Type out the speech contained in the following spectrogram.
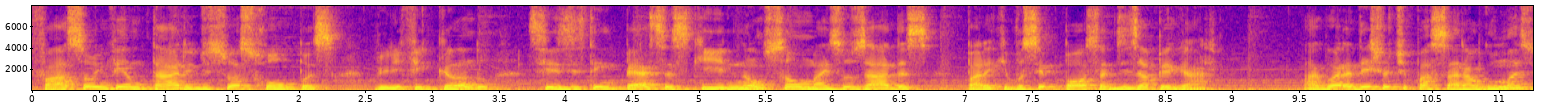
faça o inventário de suas roupas, verificando se existem peças que não são mais usadas para que você possa desapegar. Agora deixa eu te passar algumas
